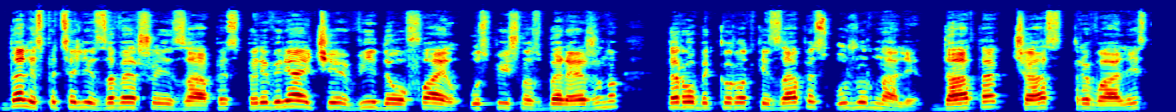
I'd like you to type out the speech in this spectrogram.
Далі спеціаліст завершує запис, перевіряє, чи відеофайл успішно збережено та робить короткий запис у журналі дата, час, тривалість,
